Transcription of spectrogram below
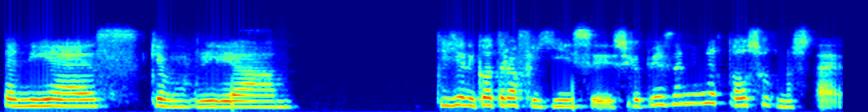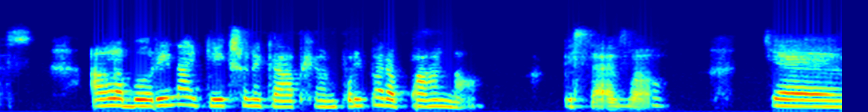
ταινίες και βιβλία και γενικότερα αφηγήσεις, οι οποίες δεν είναι τόσο γνωστές, αλλά μπορεί να αγγίξουν κάποιον πολύ παραπάνω, πιστεύω. Και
